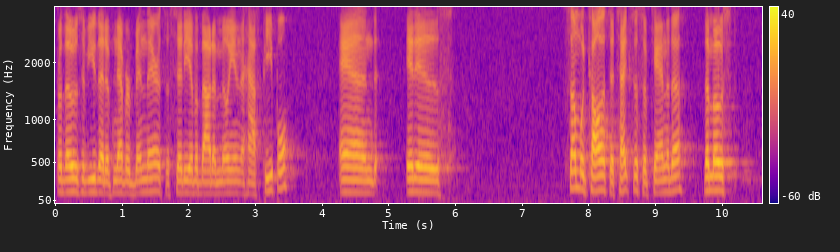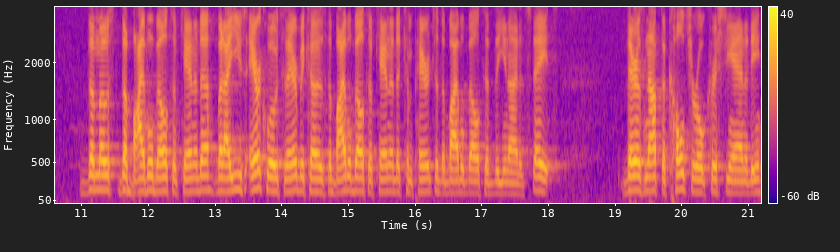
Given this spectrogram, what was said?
for those of you that have never been there, it's a city of about a million and a half people. And it is, some would call it the Texas of Canada, the most the most the Bible Belt of Canada, but I use air quotes there because the Bible Belt of Canada compared to the Bible Belt of the United States, there is not the cultural Christianity,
